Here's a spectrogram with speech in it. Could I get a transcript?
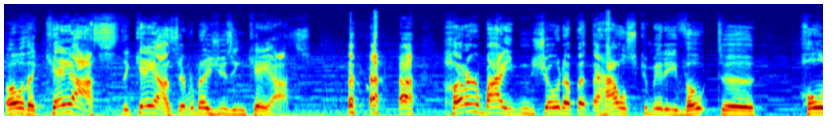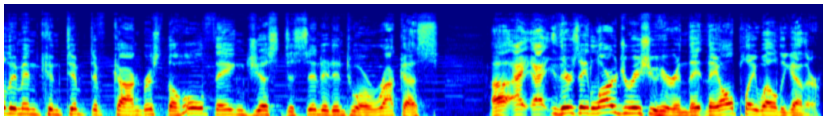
Oh, the chaos, the chaos. Everybody's using chaos. Hunter Biden showed up at the House committee vote to hold him in contempt of Congress. The whole thing just descended into a ruckus. Uh, I, I, there's a larger issue here, and they, they all play well together.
